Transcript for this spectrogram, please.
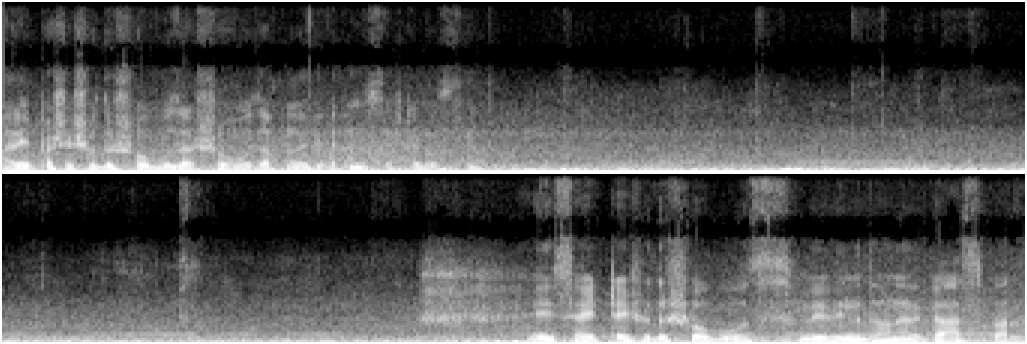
আর এই পাশে শুধু সবুজ আর সবুজ আপনাদেরকে দেখানোর চেষ্টা করছি। এই সাইডটাই শুধু সবুজ, বিভিন্ন ধরনের গাছপালা।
